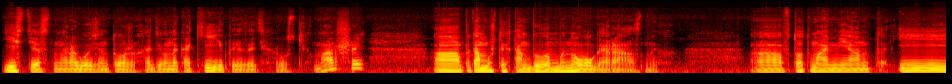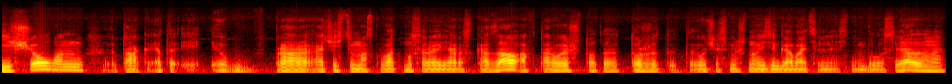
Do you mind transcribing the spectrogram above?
Естественно, Рогозин тоже ходил на какие-то из этих русских маршей, а, потому что их там было много разных в тот момент. И еще он, так, это э, про «Очистим Москву от мусора» я рассказал, а второе что-то тоже это очень смешное и зиговательное с ним было связано.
